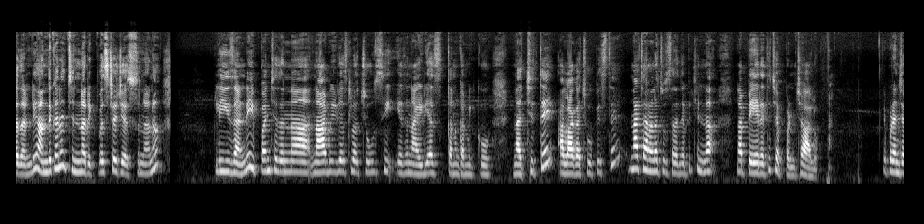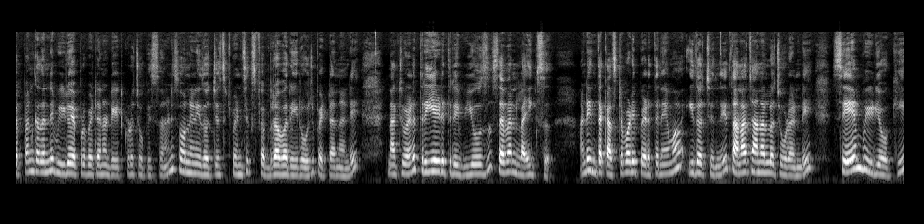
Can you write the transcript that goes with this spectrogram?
కదండి. అందుకనే చిన్న రిక్వెస్టే చేస్తున్నాను. ప్లీజ్ అండి ఇప్పటి నుంచి ఏదన్నా నా వీడియోస్లో చూసి ఏదైనా ఐడియాస్ కనుక మీకు నచ్చితే అలాగా చూపిస్తే నా ఛానల్లో చూసారని చెప్పి చిన్న నా పేరైతే చెప్పండి చాలు. ఇప్పుడు నేను చెప్పాను కదండి వీడియో ఎప్పుడు పెట్టానో డేట్ కూడా చూపిస్తానండి. సో నేను ఇది వచ్చేసి ట్వంటీ సిక్స్ ఫిబ్రవరి రోజు పెట్టానండి. నాకు చూడండి three eighty three views seven likes అంటే ఇంత కష్టపడి పెడితేనేమో ఇది వచ్చింది. తన ఛానల్లో చూడండి సేమ్ వీడియోకి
